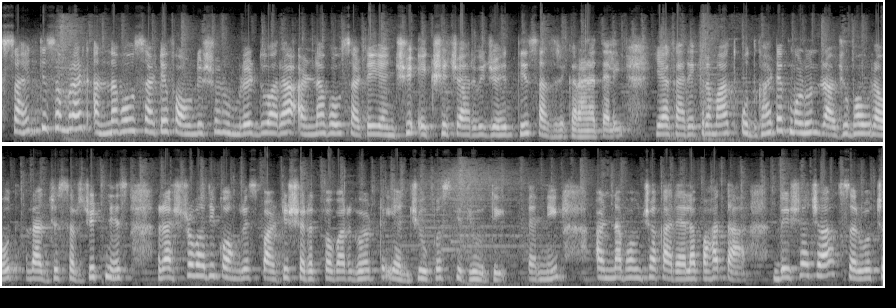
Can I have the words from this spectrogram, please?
साहित्य सम्राट अण्णाभाऊ साठे फाउंडेशन उमरेडद्वारा अण्णाभाऊ साठे यांची एकशे चारवी जयंती साजरी करण्यात आली. या कार्यक्रमात उद्घाटक म्हणून राजूभाऊ राऊत राज्य सरचिटणीस राष्ट्रवादी काँग्रेस पार्टी शरद पवार गट यांची उपस्थिती होती. त्यांनी अण्णाभाऊंच्या कार्याला पाहता देशाच्या सर्वोच्च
